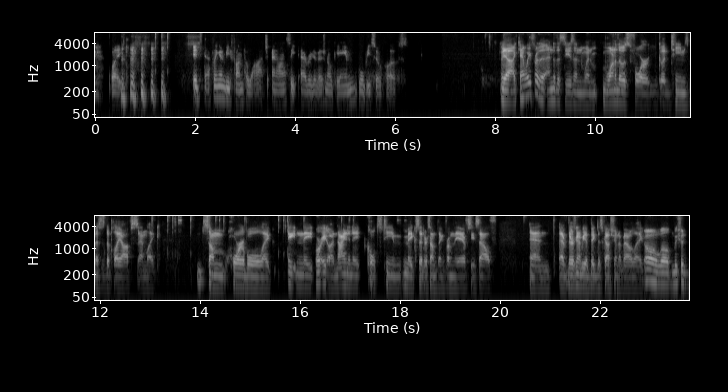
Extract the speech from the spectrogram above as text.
like it's definitely going to be fun to watch. And honestly, every divisional game will be so close. Yeah, I can't wait for the end of the season when one of those four good teams misses the playoffs and like some horrible like eight and eight or eight, uh, nine and eight Colts team makes it or something from the AFC South, and there's going to be a big discussion about like, oh well, we should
